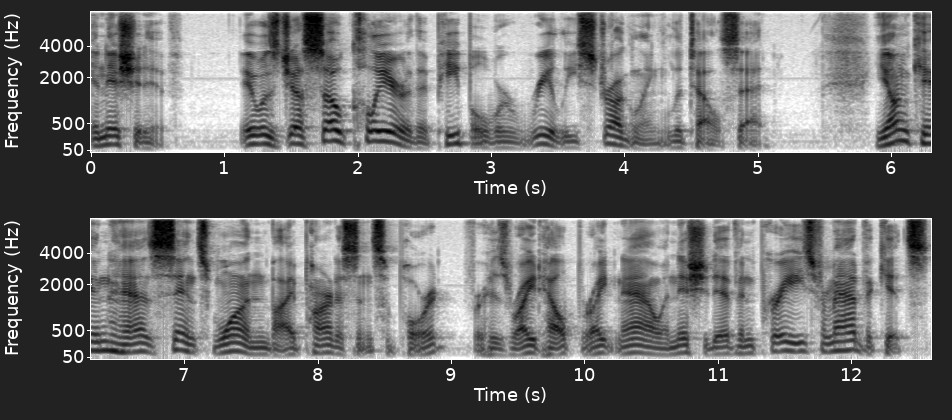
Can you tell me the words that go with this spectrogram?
initiative. It was just so clear that people were really struggling, Littel said. Youngkin has since won bipartisan support for his Right Help Right Now initiative and praise from advocates,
